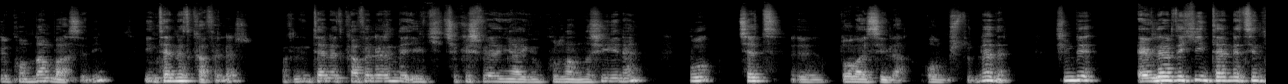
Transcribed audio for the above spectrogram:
bir konudan bahsedeyim. İnternet kafeler. Bakın internet kafelerin de ilk çıkış ve en yaygın kullanılışı yine bu chat e, dolayısıyla olmuştur. Neden? Şimdi evlerdeki internetin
